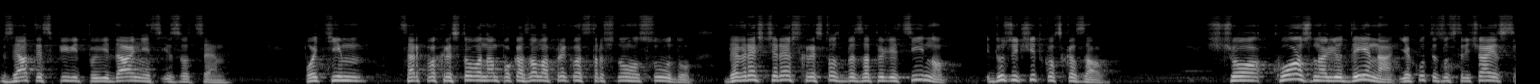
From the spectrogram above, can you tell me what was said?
взяти співвідповідальність із Отцем. Потім Церква Христова нам показала приклад страшного суду, де, врешті-решт, Христос безапеляційно і дуже чітко сказав, що кожна людина, яку ти зустрічаєш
